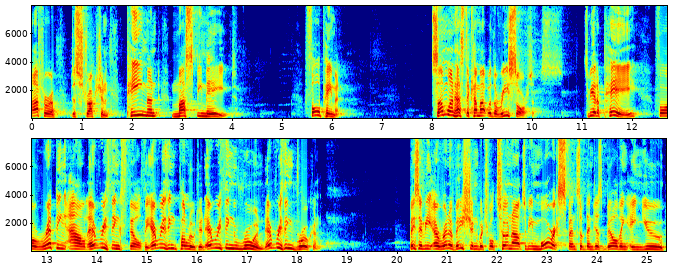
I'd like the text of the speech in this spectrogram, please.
utter destruction payment must be made. full payment. Someone has to come up with the resources to be able to pay for ripping out everything filthy, everything polluted, everything ruined, everything broken. Basically, a renovation which will turn out to be more expensive than just building a new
